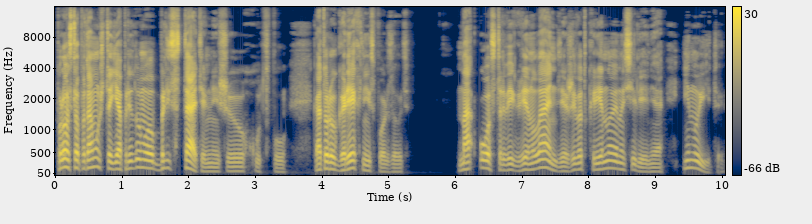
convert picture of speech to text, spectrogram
просто потому что я придумал блистательнейшую хуцпу, которую грех не использовать. На острове Гренландия живет коренное население — инуиты.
